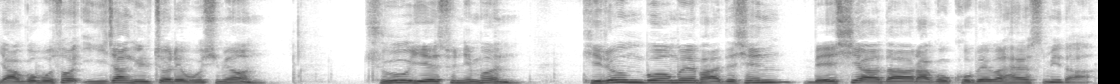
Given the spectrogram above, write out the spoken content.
야고보서 2장 1절에 보시면 주 예수님은 기름 부음을 받으신 메시아다라고 고백을 하였습니다.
